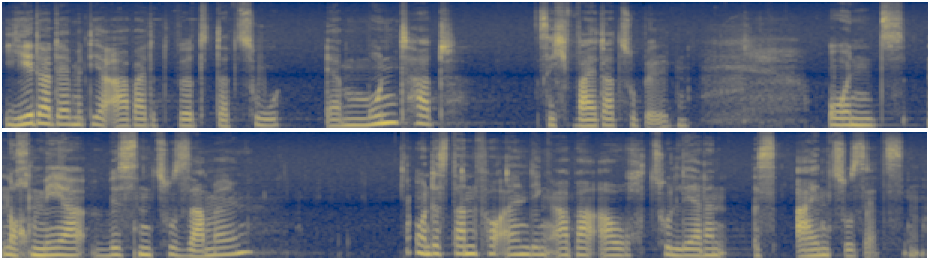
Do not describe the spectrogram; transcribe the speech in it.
jeder, der mit dir arbeitet, wird dazu ermuntert, sich weiterzubilden und noch mehr Wissen zu sammeln und es dann vor allen Dingen aber auch zu lernen, es einzusetzen.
